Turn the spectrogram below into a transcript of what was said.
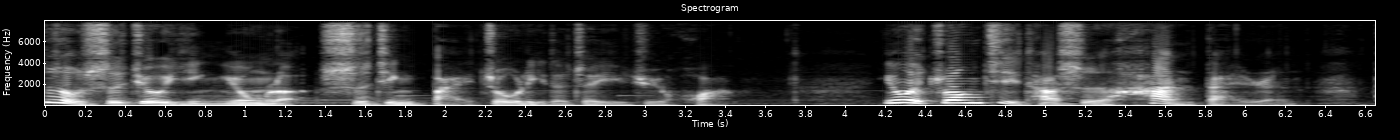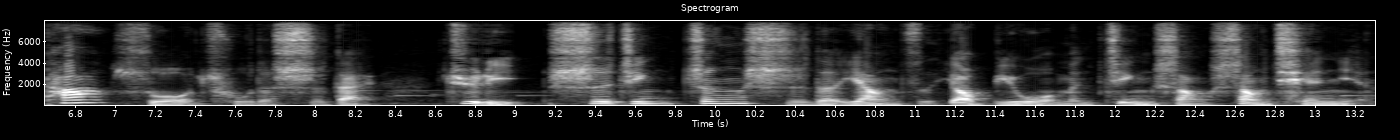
这首诗就引用了《诗经·百舟》里的这一句话。因为庄季他是汉代人，他所处的时代距离《诗经》真实的样子要比我们近上上千年。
